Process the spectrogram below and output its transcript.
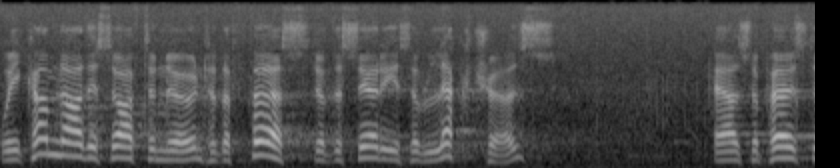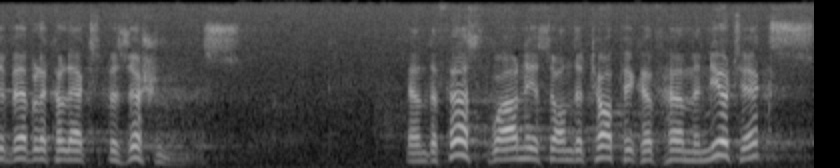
We come now this afternoon to the first of the series of lectures as opposed to biblical expositions. And the first one is on the topic of hermeneutics,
